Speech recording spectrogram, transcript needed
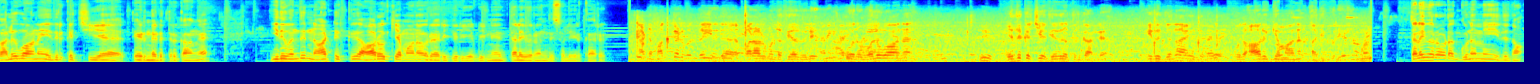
வலுவான எதிர்க்கட்சியை தேர்ந்தெடுத்திருக்காங்க. இது வந்து நாட்டுக்கு ஆரோக்கியமான ஒரு அறிகுறி அப்படின்னு தலைவர் வந்து சொல்லியிருக்காரு. அந்த மக்கள் வந்து இந்த பாராளுமன்ற தேர்தலில் ஒரு வலுவான எதிர்க்கட்சியை தேர்ந்தெடுத்திருக்காங்க. இது ஜனநாயகத்துக்கு ஒரு ஆரோக்கியமான அறிகுறி. தலைவரோட குணமே இதுதான்.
